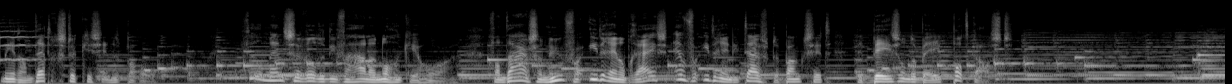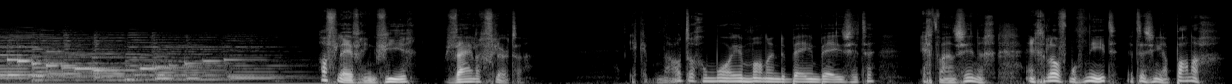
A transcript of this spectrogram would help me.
meer dan 30 stukjes in het parool. Veel mensen wilden die verhalen nog een keer horen. Vandaar is er nu voor iedereen op reis en voor iedereen die thuis op de bank zit, de B zonder B podcast. Aflevering 4: Veilig flirten. Ik heb nou toch een mooie man in de B&B zitten. Echt waanzinnig. En geloof me niet, het is een Japanner.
